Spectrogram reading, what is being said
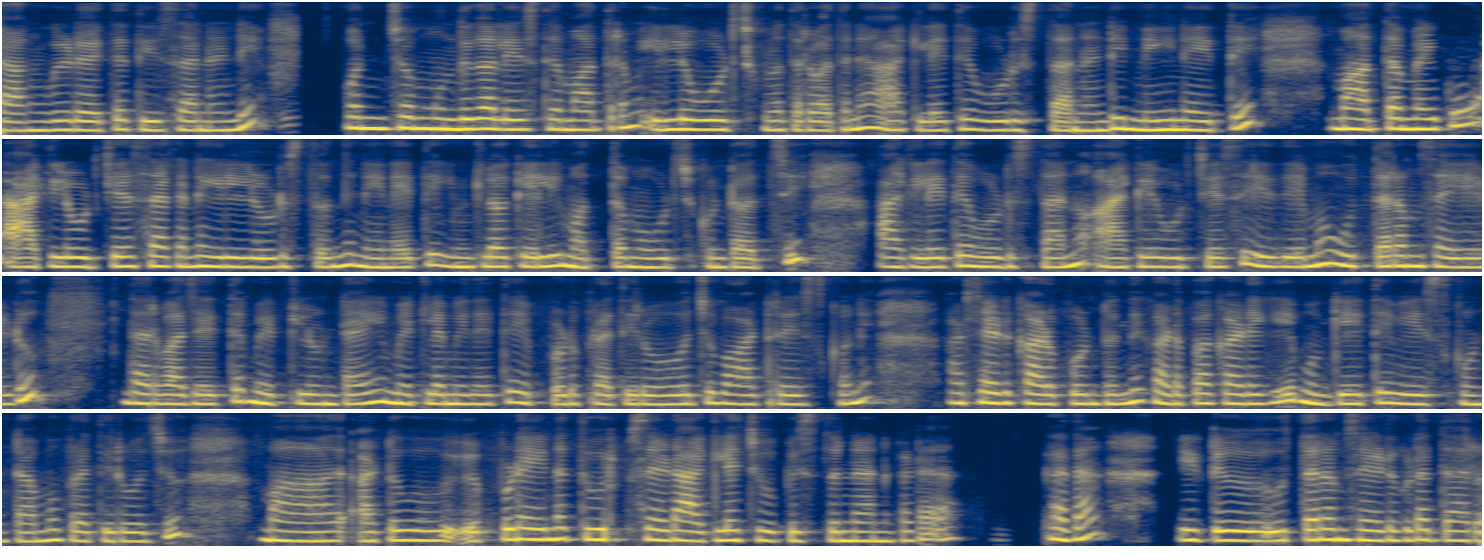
లాంగ్ వీడియో అయితే తీశానండి. కొంచెం ముందుగా లేస్తే మాత్రం ఇల్లు ఊడ్చుకున్న తర్వాతనే ఆకిలైతే ఊడుస్తానండి నేనైతే. మా అత్తమ్మయితే ఆకిలి ఊడ్చేసాకనే ఇల్లు ఊడుస్తుంది. నేనైతే ఇంట్లోకి వెళ్ళి మొత్తం ఊడ్చుకుంటూ వచ్చి ఆకిలైతే ఊడుస్తాను. ఆకిలి ఊడ్చేసి ఇదేమో ఉత్తరం సైడు దర్వాజా అయితే మెట్లుంటాయి. మెట్ల మీద అయితే ఎప్పుడు ప్రతిరోజు వాటర్ వేసుకొని అటు సైడ్ కడప ఉంటుంది. కడప కడిగి ముగ్గు అయితే వేసుకుంటాము ప్రతిరోజు. మా అటు ఎప్పుడైనా తూర్పు సైడ్ ఆకిలే చూపిస్తున్నాను కదా! కదా! ఇటు ఉత్తరం సైడ్ కూడా దర్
